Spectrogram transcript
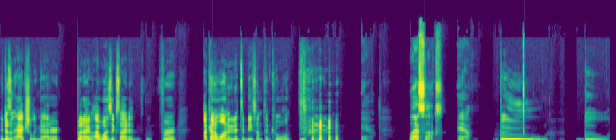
it doesn't actually matter but i i was excited for i kind of wanted it to be something cool Yeah. Well, that sucks. Yeah. Boo boo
